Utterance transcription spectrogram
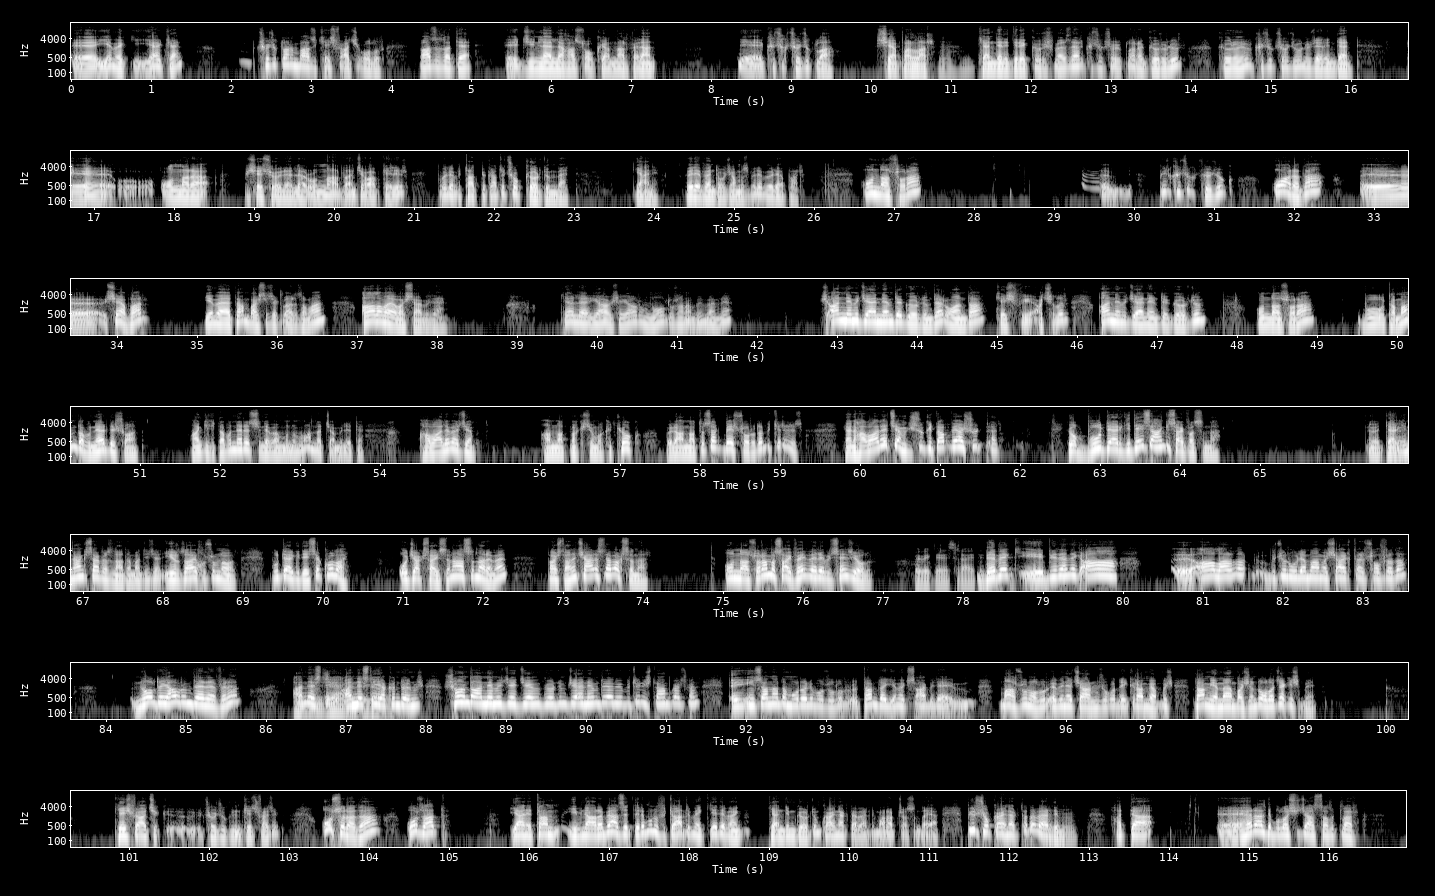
e, yemek yerken çocukların bazı keşfi açık olur. Bazı zaten e, cinlerle hasta okuyanlar falan e, küçük çocukla şey yaparlar. Hı hı. Kendileri direkt görüşmezler. Küçük çocuklara görülür. Görünür. Küçük çocuğun üzerinden e, onlara bir şey söylerler. Onlardan cevap gelir. Böyle bir tatbikatı çok gördüm ben. Yani Veli Efendi hocamız bile böyle yapar. Ondan sonra e, bir küçük çocuk o arada e, şey yapar yemeğe tam başlayacakları zaman ağlamaya başlar birden. Derler ya işte yavrum ne oldu sana bilmem ne. İşte annemi cehennemde gördüm der. O anda keşfi açılır. Annemi cehennemde gördüm. Ondan sonra bu tamam da bu nerede şu an? Hangi kitabın neresinde ben bunu mu anlatacağım millete? Havale vereceğim. Anlatmak için vakit yok. Öyle anlatırsak beş soruda bitiririz. Yani havale edeceğim şu kitap veya şu der. Yok bu dergideyse hangi sayfasında? Evet derginin Evet. hangi sayfasında adama diyeceğiz. İrzai husum namaz. Bu dergideyse kolay. Ocak sayısını alsınlar hemen. Başlarının çaresine baksınlar. Ondan sonra ama sayfayı verebilseniz iyi olur. Bebeklere sirayet et. Bebek e, birden de ki aa e, ağlarlar. Bütün ulema meşayihler sofrada. Ne oldu yavrum derler falan. Annesi de, annesi de yakında ölmüş. Şu anda annemi ce, ce- gördüm cehennemde yanıyor. Bütün iştahım kaç falan. E, insanlar da morali bozulur. Tam da yemek sahibi de mahzun olur. Evine çağırmış. O kadar ikram yapmış. Tam yemeğin başında olacak iş mi? Keşfi açık. e, Çocuğun keşfi açık. O sırada o zat yani tam İbn Arabi Hazretleri bunu Fütuhat-ı Mekke'de ben kendim gördüm. Kaynakta verdim Arapçasında yani. Birçok kaynakta da verdim. Hı hı. Hatta e, herhalde bulaşıcı hastalıklar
